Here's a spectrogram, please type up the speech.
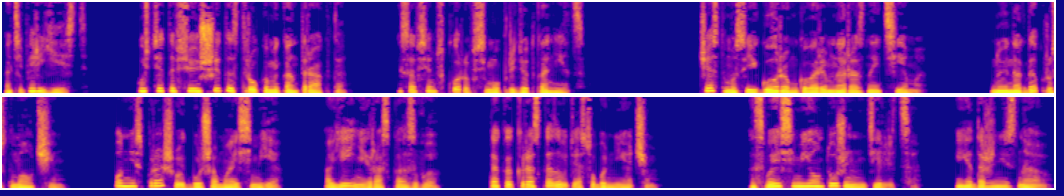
А теперь есть. Пусть это все и шито строками контракта, и совсем скоро всему придет конец. Часто мы с Егором говорим на разные темы, но иногда просто молчим. Он не спрашивает больше о моей семье, а ей не рассказываю, так как рассказывать особо не о чем. О своей семье он тоже не делится, и я даже не знаю,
